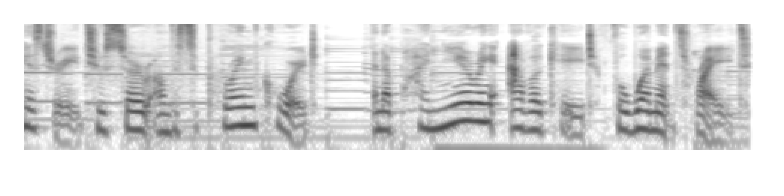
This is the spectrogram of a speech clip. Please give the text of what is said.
history to serve on the Supreme Court and a pioneering advocate for women's rights.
